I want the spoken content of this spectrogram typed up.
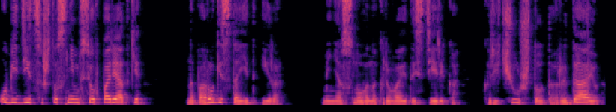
убедиться, что с ним все в порядке. На пороге стоит Ира. Меня снова накрывает истерика. Кричу что-то, рыдаю.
